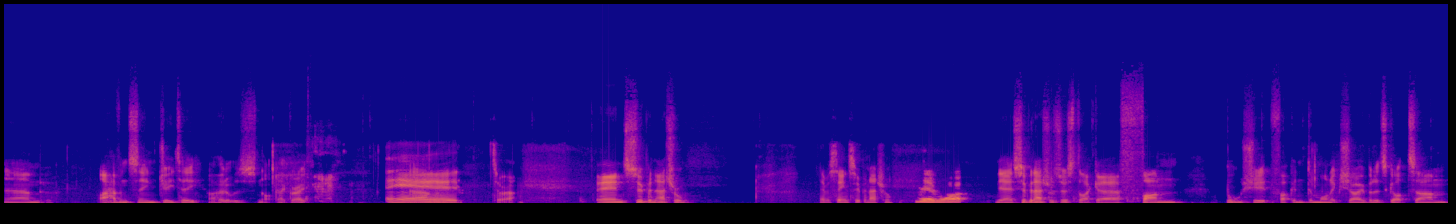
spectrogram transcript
Um, I haven't seen GT. I heard it was not that great. And it's alright. And Supernatural. Never seen Supernatural. Yeah, right. Yeah, Supernatural's just like a fun bullshit fucking demonic show, but it's got um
